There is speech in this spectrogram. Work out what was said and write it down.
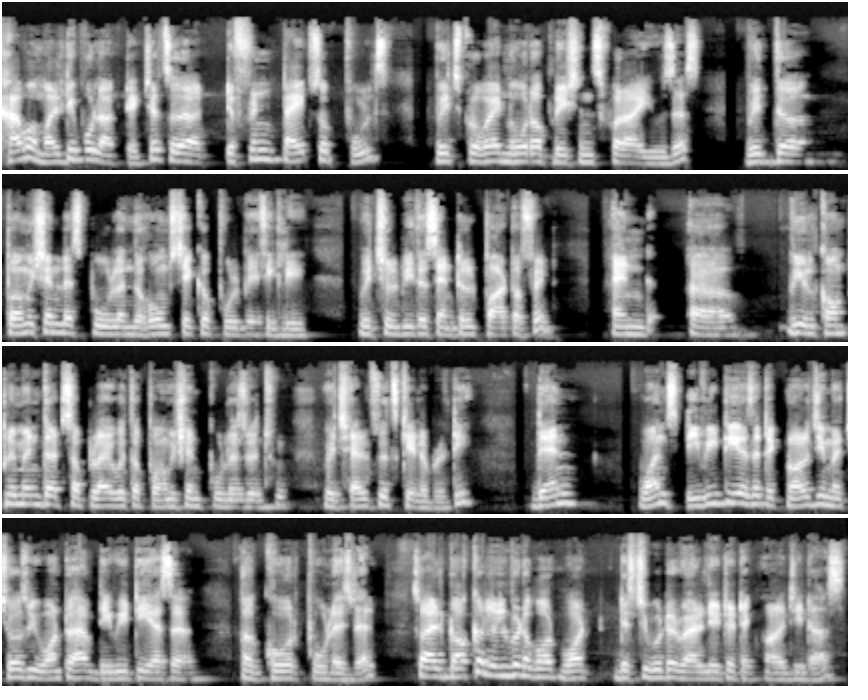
have a multi-pool architecture. So there are different types of pools which provide node operations for our users with the permissionless pool and the home staker pool basically, which will be the central part of it. And uh, we will complement that supply with a permission pool as which, which helps with scalability. Then once DVT as a technology matures, we want to have DVT as a, a core pool as well. So I'll talk a little bit about what distributed validator technology does.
